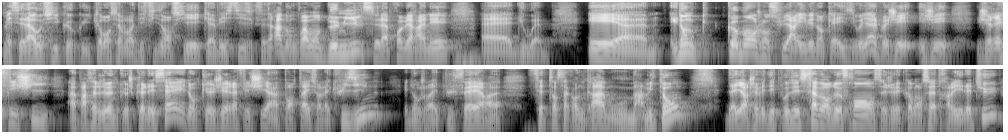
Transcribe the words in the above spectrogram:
Mais c'est là aussi qu'il commence à avoir des financiers qui investissent, etc. Donc vraiment 2000, c'est la première année euh, du web. Et, euh, et donc comment j'en suis arrivé dans Easy Voyage ben, J'ai réfléchi à partir de domaine que je connaissais. Et donc j'ai réfléchi à un portail sur la cuisine. Et donc j'aurais pu faire 750 euh, grammes ou marmiton. D'ailleurs j'avais déposé Saveur de France et j'avais commencé à travailler là-dessus.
